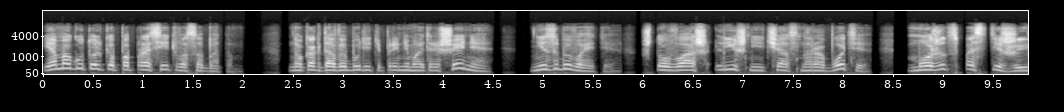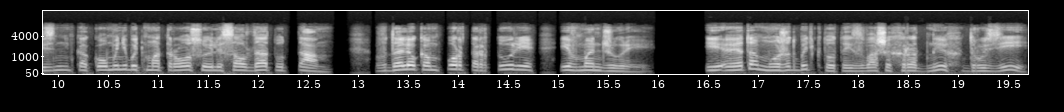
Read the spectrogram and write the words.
Я могу только попросить вас об этом. Но когда вы будете принимать решение, не забывайте, что ваш лишний час на работе может спасти жизнь какому-нибудь матросу или солдату там, в далеком Порт-Артуре и в Маньчжурии. И это может быть кто-то из ваших родных, друзей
